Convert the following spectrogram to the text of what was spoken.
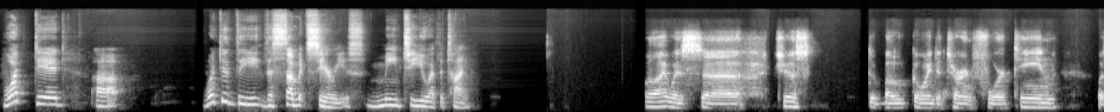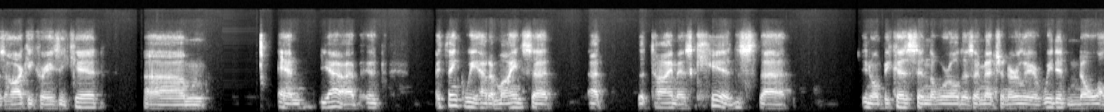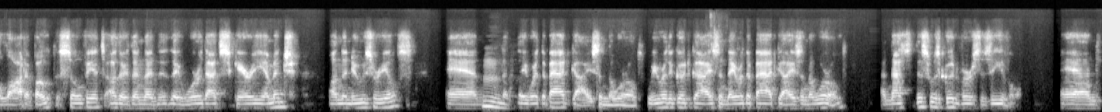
What did uh, what did the the summit series mean to you at the time? Well, I was uh, just about going to turn 14. Was a hockey crazy kid, um, and yeah, it, I think we had a mindset at the time as kids that you know because in the world as i mentioned earlier we didn't know a lot about the soviets other than that they were that scary image on the newsreels and mm. that they were the bad guys in the world we were the good guys and they were the bad guys in the world and that's this was good versus evil and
